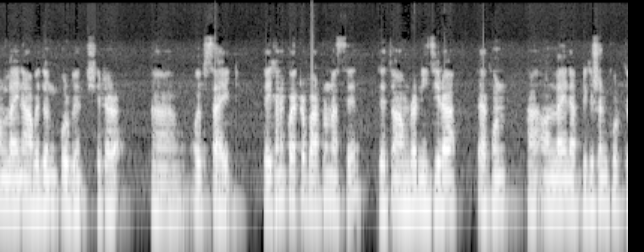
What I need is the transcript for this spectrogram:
অনলাইনে আবেদন করবেন, সেটার ওয়েবসাইট তো এখানে কয়েকটা বাটন আছে, যেহেতু আমরা নিজেরা এখন অনলাইন অ্যাপ্লিকেশন করতে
